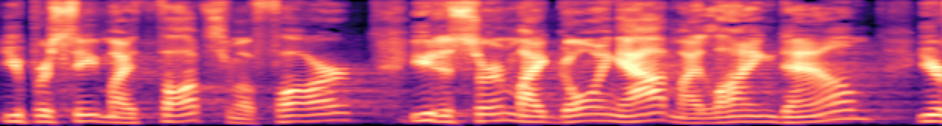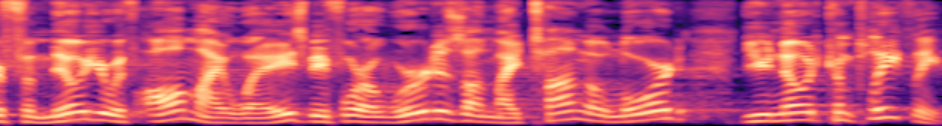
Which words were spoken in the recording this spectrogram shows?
You perceive my thoughts from afar. You discern my going out, my lying down. You're familiar with all my ways. Before a word is on my tongue, O Lord, you know it completely.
